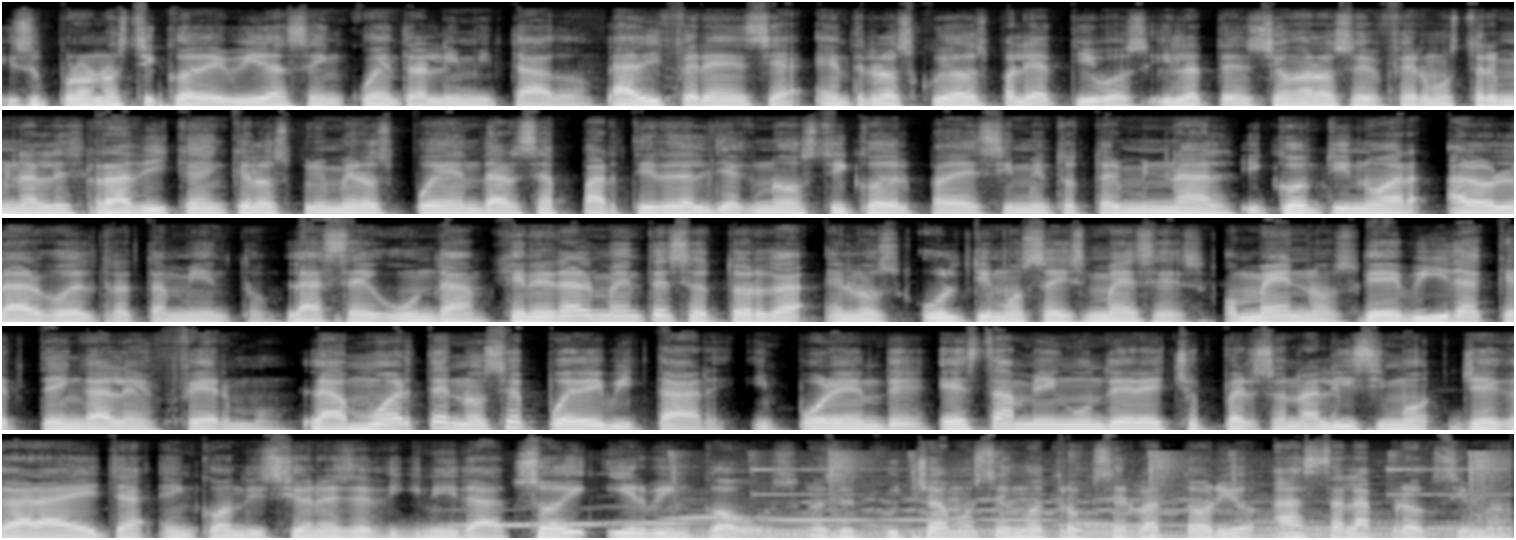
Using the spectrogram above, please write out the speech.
y su pronóstico de vida se encuentra limitado. La diferencia entre los cuidados paliativos y la atención a los enfermos terminales radica en que los primeros pueden darse a partir del diagnóstico del padecimiento terminal y continuar a lo largo del tratamiento. La segunda generalmente se otorga en los últimos seis meses o menos de vida que tenga el enfermo. La muerte no se puede evitar y por ende es también un derecho personalísimo llegar a ella en condiciones de dignidad. Soy Irving Cobos. Nos escuchamos en otro observatorio. Hasta la próxima.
